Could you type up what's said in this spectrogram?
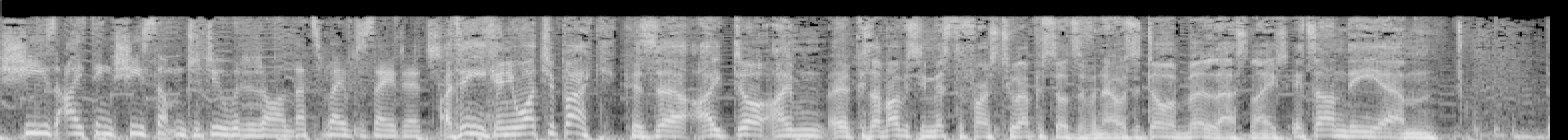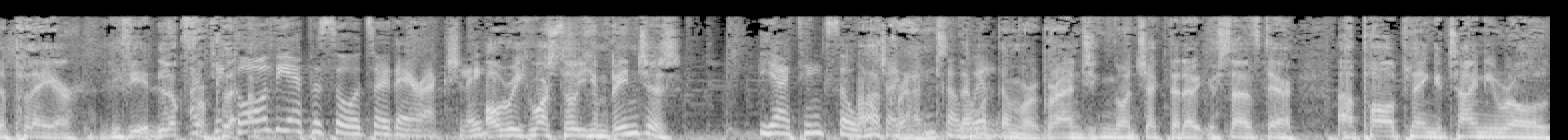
She's, I think she's something to do with it all. That's what I've decided. I think can you watch it back? Because uh, I don't. I'm because I've obviously missed the first two episodes of it now. It was a double bill last night. It's on the um, the player. If you look for I think pla- all the episodes are there actually. Oh, you can watch though. You can binge it. Yeah, I think so. Oh, which that's I grand. think I Then, we're, will. then we're grand. You can go and check that out yourself there. Uh, Paul playing a tiny role,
